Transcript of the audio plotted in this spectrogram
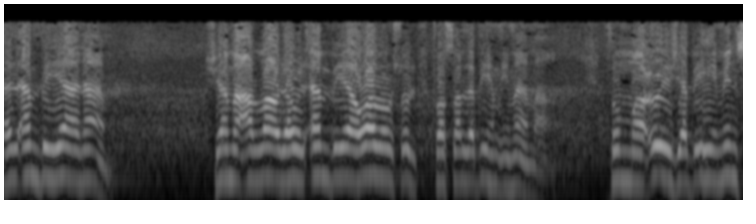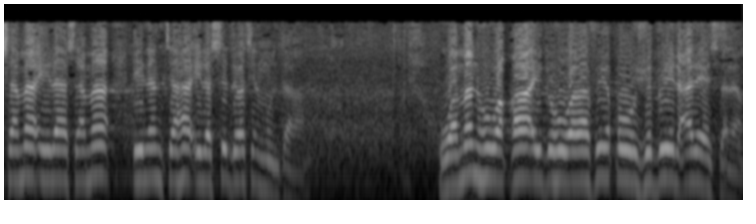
الأنبياء نعم. جمع الله له الأنبياء والرسل فصلى بهم إماما. ثم عرج به من سماء إلى سماء إلى انتهى إلى السدرة المنتهى. ومن هو قائده ورفيقه جبريل عليه السلام.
